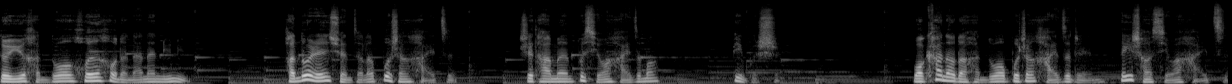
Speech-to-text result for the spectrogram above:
对于很多婚后的男男女女，很多人选择了不生孩子，是他们不喜欢孩子吗？并不是。我看到的很多不生孩子的人非常喜欢孩子。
